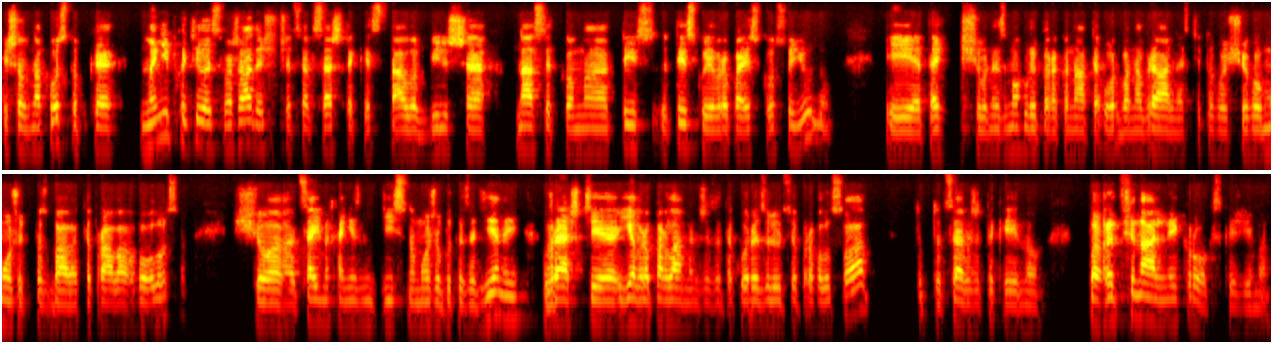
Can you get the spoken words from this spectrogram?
пішов на поступки, мені б хотілося вважати, що це все ж таки стало більше наслідком тис тиску Європейського союзу, і те, що вони змогли переконати Орбана в реальності того, що його можуть позбавити права голосу що цей механізм дійсно може бути задіяний. Врешті Європарламент вже за таку резолюцію проголосував. Тобто, це вже такий ну передфінальний крок, скажімо.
